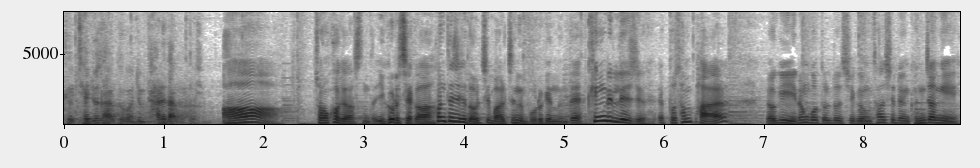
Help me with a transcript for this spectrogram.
그 제조사 그건 좀 다르다고 보시면. 돼요. 아 정확하게 알았습니다. 이거를 제가 컨텐츠에 넣을지 말지는 모르겠는데 퀵릴리즈 F38 여기 이런 것들도 지금 사실은 굉장히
